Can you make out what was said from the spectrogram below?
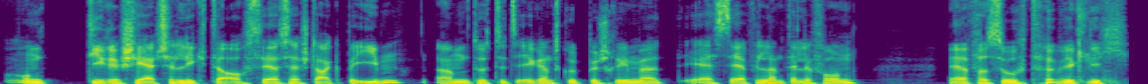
Und die Recherche liegt da auch sehr, sehr stark bei ihm. Ähm, du hast jetzt eh ganz gut beschrieben, er ist sehr viel am Telefon. Er versucht wirklich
